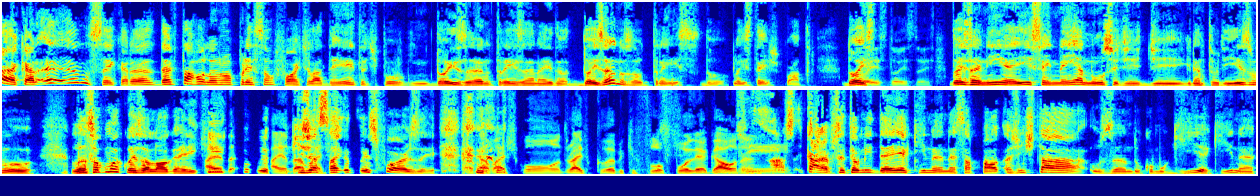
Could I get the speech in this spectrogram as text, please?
Ah, cara, é, eu não sei, cara. Deve estar rolando uma pressão forte lá dentro, tipo, dois anos, três anos aí. do- Dois anos ou três do PlayStation 4? Dois? Dois, dois, dois. Dois aninhos aí, sem nem anúncio de, de Gran Turismo. Lança alguma coisa logo aí que, Ainda- ainda que já mais- saiu dois Forza aí. Ainda mais com o Drive Club que flopou legal, né? Sim. Nossa, Cara, pra você ter uma ideia aqui né, nessa pauta, a gente tá usando como guia aqui, né?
